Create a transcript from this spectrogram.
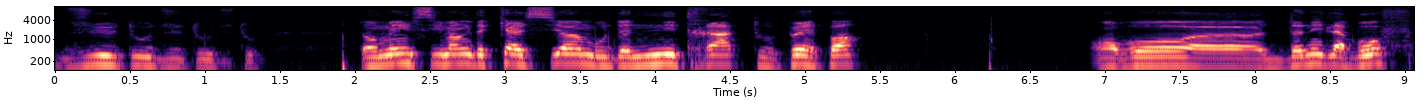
Du tout, du tout, du tout. Donc même s'il manque de calcium ou de nitrate ou peu importe, on va euh, donner de la bouffe.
